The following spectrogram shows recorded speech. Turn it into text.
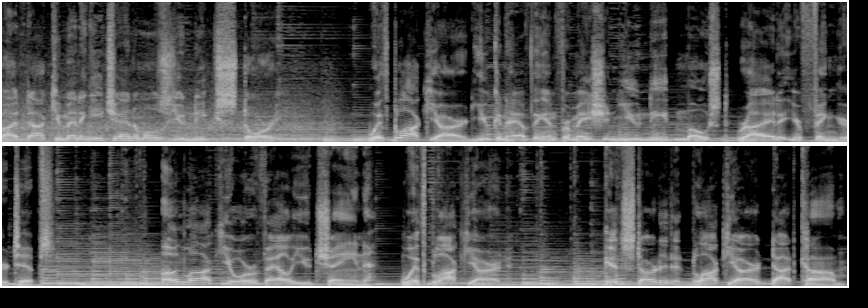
by documenting each animal's unique story. With Blockyard, you can have the information you need most right at your fingertips. Unlock your value chain with Blockyard. Get started at blockyard.com.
